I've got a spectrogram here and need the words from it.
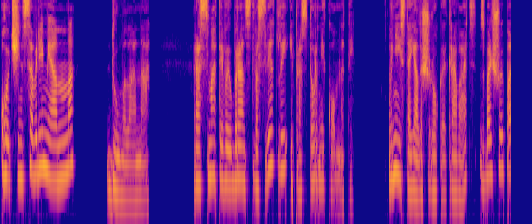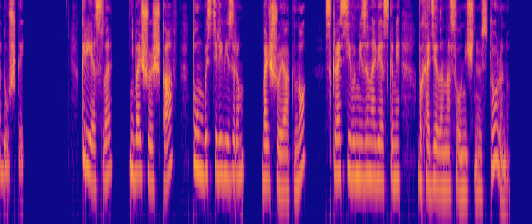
Очень современно, — думала она, рассматривая убранство светлой и просторной комнаты. В ней стояла широкая кровать с большой подушкой, кресло, небольшой шкаф, тумба с телевизором, большое окно с красивыми занавесками выходило на солнечную сторону,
